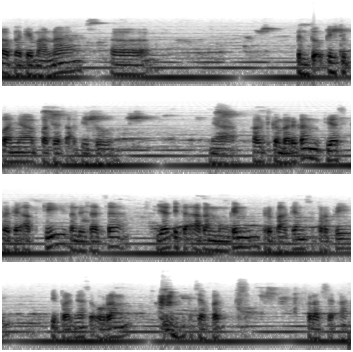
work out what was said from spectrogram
uh, bagaimana uh, bentuk kehidupannya pada saat itu ya kalau digambarkan dia sebagai abdi tentu saja dia tidak akan mungkin berpakaian seperti ibaratnya seorang pejabat kerajaan.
